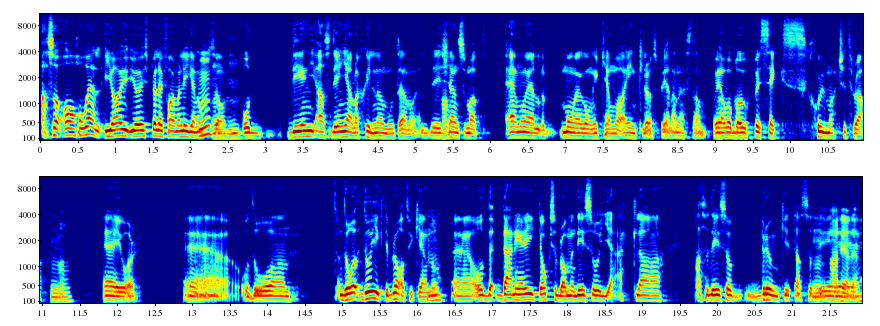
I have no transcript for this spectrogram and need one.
alltså AHL, jag, jag spelar i farmarligan också. Och det är, en, alltså, det är en jävla skillnad mot NHL. Det känns som att NHL många gånger kan vara enklare att spela nästan. Och jag var bara uppe i sex, sju matcher tror jag. Eh, I år. Eh, och då, då, då gick det bra tycker jag ändå. Eh, och där nere gick det också bra men det är så jäkla Alltså det är så brunkigt alltså. Det är, ja, det är det.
